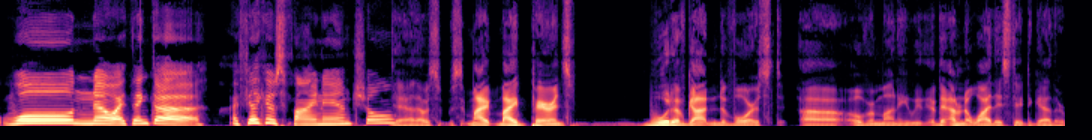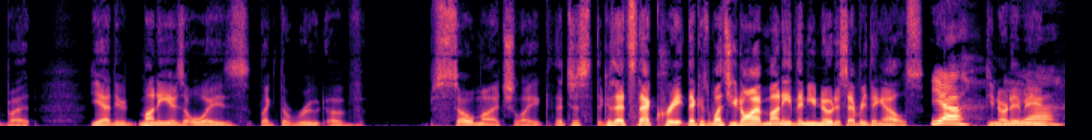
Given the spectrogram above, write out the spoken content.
Well, no, I think. Uh, I feel like it was financial. Yeah, that was my my parents would have gotten divorced uh, over money. We, I don't know why they stayed together, but yeah, dude, money is always like the root of so much. Like that just because that's that create that because once you don't have money, then you notice everything else. Yeah. Do you know what I mean?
